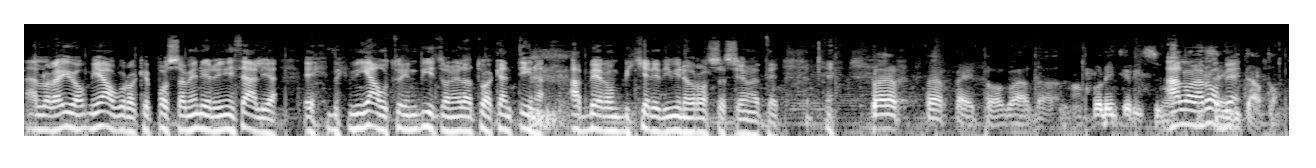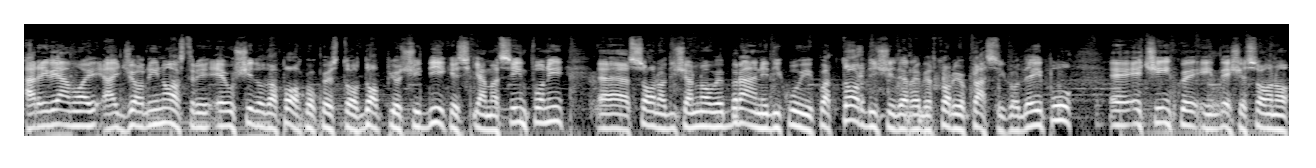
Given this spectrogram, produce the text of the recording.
Allora io mi auguro che possa venire in Italia e mi autoinvito nella tua cantina a bere un bicchiere di vino rosso assieme a te. Per, perfetto, guarda, volentierissimo. Allora Robby, arriviamo ai, ai, giorni nostri, è uscito da poco questo doppio CD che si chiama Symphony, eh, sono 19 brani di cui 14 del repertorio classico dei Pooh eh, e 5 invece sono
